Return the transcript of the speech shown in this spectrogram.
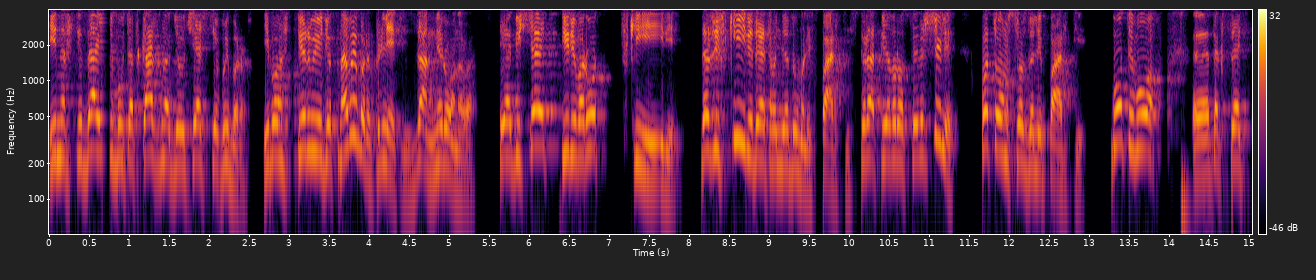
И навсегда ей будет отказано для участия в выборах. Ибо он впервые идет на выборы, Прилепин, зам Миронова, и обещает переворот в Киеве. Даже в Киеве до этого не додумались партии. Сперва переворот совершили, потом создали партии. Вот его, э, так сказать,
